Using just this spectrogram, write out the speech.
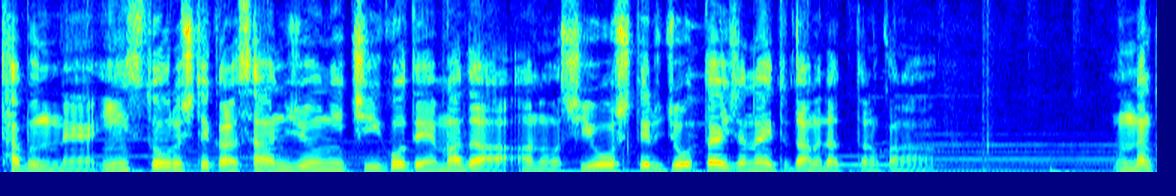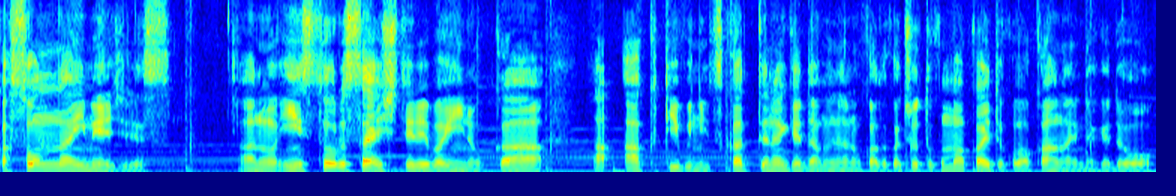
多分ねインストールしてから30日後でまだあの使用してる状態じゃないとダメだったのかな。なんかそんなイメージです。あのインストールさえしてればいいのかあアクティブに使ってなきゃダメなのかとかちょっと細かいとこわからないんだけど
